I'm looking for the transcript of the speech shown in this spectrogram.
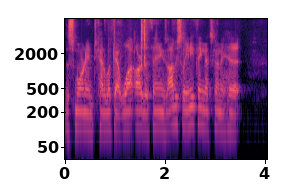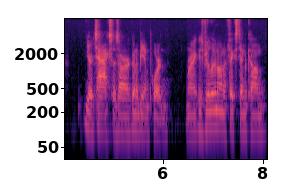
this morning to kind of look at what are the things. Obviously, anything that's going to hit your taxes are going to be important, right? Because if you're living on a fixed income,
